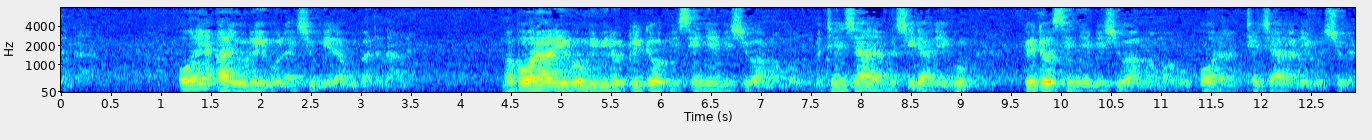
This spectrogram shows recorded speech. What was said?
ဿနာ ပေါ်တဲ့အာယုလေးကိုလည်းရှုနေတာဝိပဿနာပဲမပေါ်တာတွေကိုမိမိတို့တွေးတောပြီးဆင်ញင်ပြီးရှုရမှာမဟုတ်ဘူးမထင်ရှားတာမရှိတာတွေကိုတွေးတောဆင်ញင်ပြီးရှုရမှာမဟုတ်ဘူးပေါ်တာထင်ရှားတာလေးကိုရှုတာ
